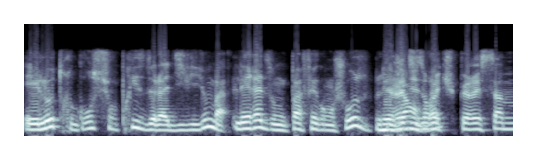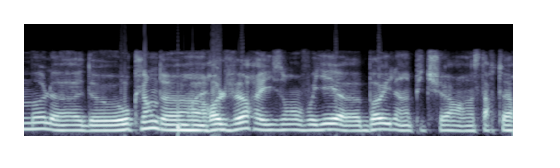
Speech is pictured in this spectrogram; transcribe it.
Et l'autre grosse surprise de la division, bah, les Reds ont pas fait grand chose. Les Reds, ils ont récupéré Sam Moll euh, de Oakland, euh, un Ouais. releveur, et ils ont envoyé euh, Boyle, un pitcher, un starter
